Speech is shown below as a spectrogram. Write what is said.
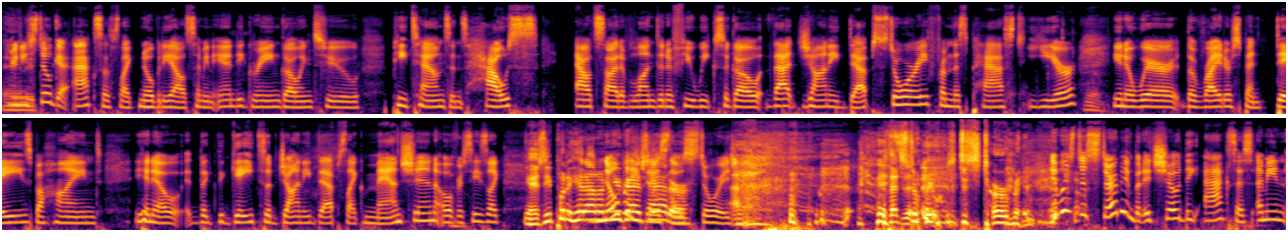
And, you it- still get access like nobody else. I mean, Andy Green going to Pete Townshend's house outside of London a few weeks ago. That Johnny Depp story from this past year, you know, where the writer spent days behind, you know, the, the gates of Johnny Depp's like mansion overseas. Like, yeah, has he put a hit out on you guys does yet? Or those stories yet. that story was disturbing. it was disturbing, but it showed the access. I mean,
